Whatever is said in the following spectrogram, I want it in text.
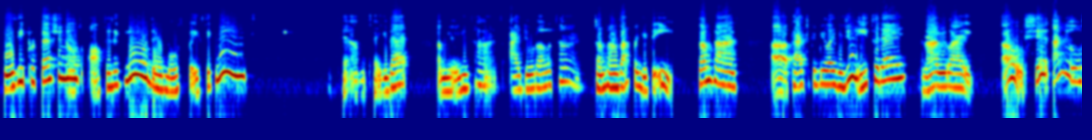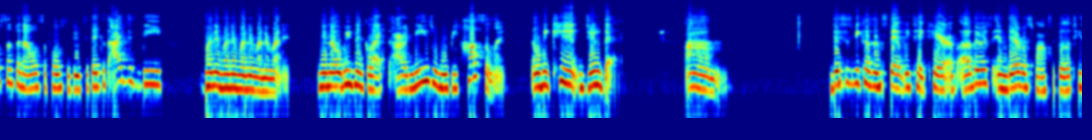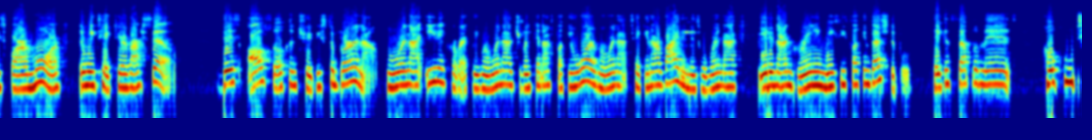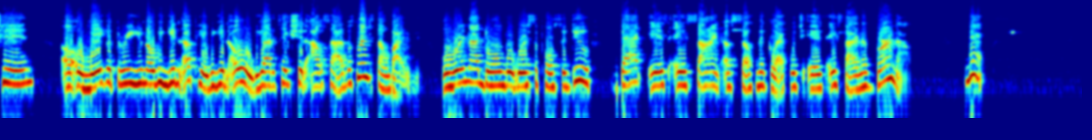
busy professionals often ignore their most basic needs. I'm going to tell you that a million times. I do it all the time. Sometimes I forget to eat. Sometimes uh, Patrick could be like, Did you eat today? And I'd be like, Oh shit, I knew it was something I was supposed to do today because I just be running, running, running, running, running. You know, we neglect our needs when we be hustling, and we can't do that. Um, this is because instead we take care of others and their responsibilities far more than we take care of ourselves. This also contributes to burnout. When we're not eating correctly, when we're not drinking our fucking water, when we're not taking our vitamins, when we're not eating our green leafy fucking vegetables, taking supplements, CoQ10, uh, omega 3, you know, we getting up here. We getting old. We got to take shit outside of a Flintstone vitamin. When we're not doing what we're supposed to do, that is a sign of self neglect, which is a sign of burnout. Next,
